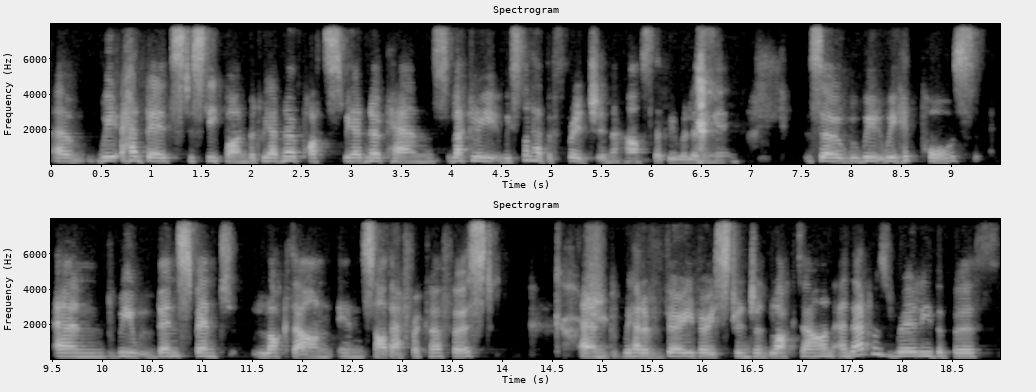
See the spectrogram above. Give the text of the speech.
Um, we had beds to sleep on, but we had no pots, we had no pans. Luckily, we still had the fridge in the house that we were living in. so we, we hit pause and we then spent lockdown in South Africa first. Gosh. And we had a very, very stringent lockdown. And that was really the birth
